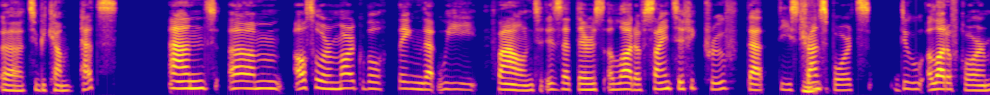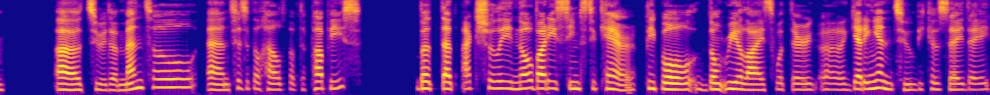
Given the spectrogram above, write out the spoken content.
uh, to become pets. And um, also a remarkable thing that we found is that there's a lot of scientific proof that these mm. transports mm. do a lot of harm uh, to the mental and physical health of the puppies, but that actually nobody seems to care. People don't realize what they're uh, getting into because they they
